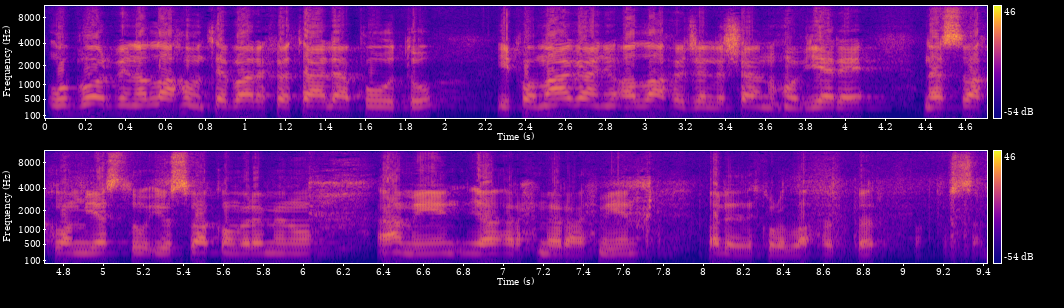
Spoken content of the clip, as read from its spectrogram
u borbi na Allahom te baraka ta'ala putu i pomaganju Allahu Đelešanuhu vjere na svakom mjestu i u svakom vremenu. Amin. Ja rahme rahmin. Vale dekulu Allahu akbar. Allahu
